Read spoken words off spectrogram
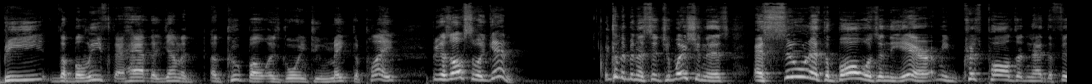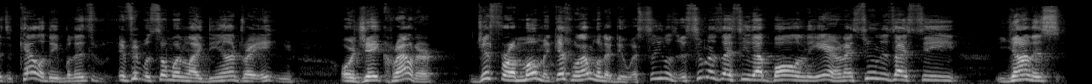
B, the belief to have that Yana Akupo is going to make the play, because also again, it could have been a situation that as soon as the ball was in the air, I mean, Chris Paul didn't have the physicality, but if it was someone like DeAndre Ayton or Jae Crowder, just for a moment, guess what I'm going to do? As soon as, as soon as I see that ball in the air, and as soon as I see Giannis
